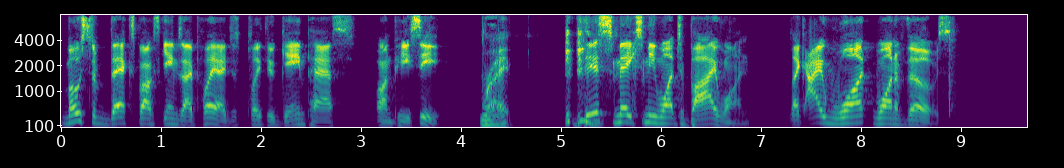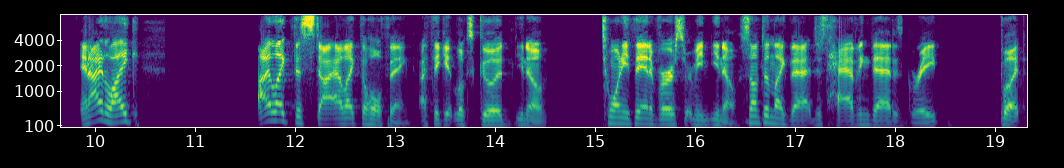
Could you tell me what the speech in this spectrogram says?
most of the xbox games i play i just play through game pass on pc Right. this makes me want to buy one like i want one of those and i like i like the style i like the whole thing i think it looks good you know 20th anniversary i mean you know something like that just having that is great but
